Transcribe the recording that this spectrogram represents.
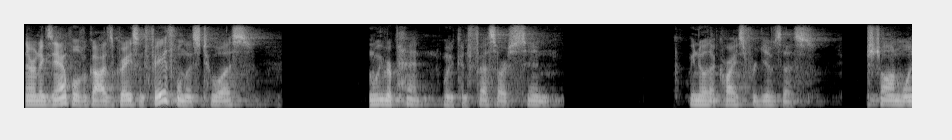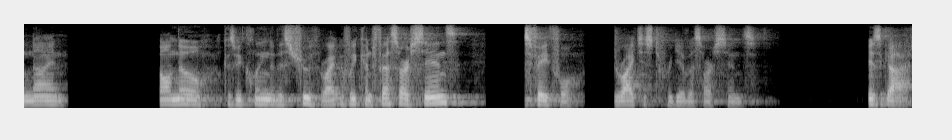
They're an example of God's grace and faithfulness to us when we repent, when we confess our sin. We know that Christ forgives us. 1 John 1 9. all know because we cling to this truth, right? If we confess our sins, He's faithful, He's righteous to forgive us our sins. Praise God.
